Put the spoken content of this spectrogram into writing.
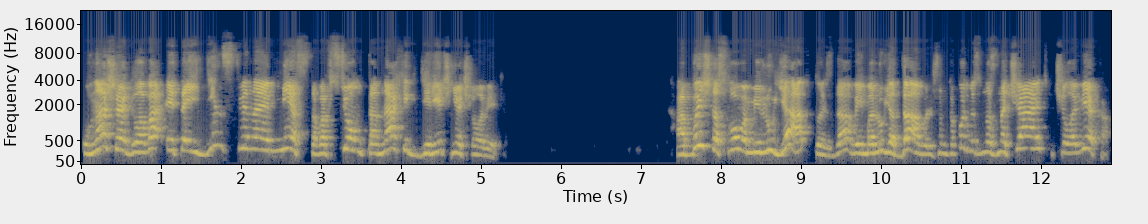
У нашей глава это единственное место во всем Танахе, где речь не о человеке. Обычно слово милуят, то есть да, веймалуя да, или что-нибудь такое, назначает человека,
